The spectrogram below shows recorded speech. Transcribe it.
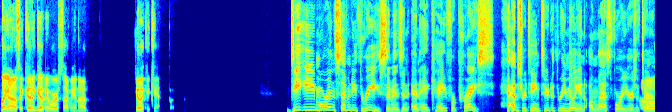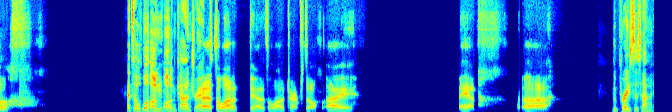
like honestly, could it get any worse? I mean, I feel like it can't. But DE Morin 73, Simmons and NAK for Price. Habs retain two to three million on last four years of term. oh, That's a long, long contract. that's a lot of yeah, that's a lot of terms still. I man, uh, the price is high.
